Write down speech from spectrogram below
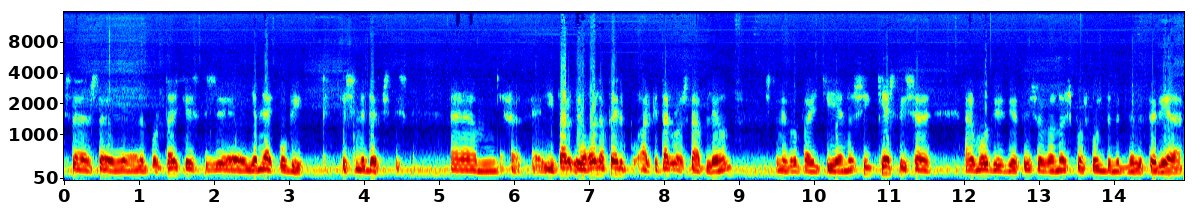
στα, στα ρεπορτάζ και στις, ε, για μια εκπομπή και συνεντεύξεις της. Ε, όλα αυτά είναι αρκετά γνωστά πλέον στην Ευρωπαϊκή Ένωση και στις ε, αρμόδιες διεθνείς οργανώσεις που ασχολούνται με την ελευθερία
